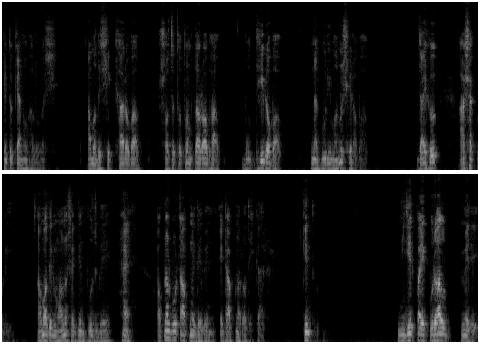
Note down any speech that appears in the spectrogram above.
কিন্তু কেন ভালোবাসি? আমাদের শিক্ষার অভাব, সচেতনতার অভাব, বুদ্ধির অভাব না গুণী মানুষের অভাব। যাই হোক আশা করি আমাদের মানুষ একদিন বুঝবে হ্যাঁ আপনার ভোট আপনি দেবেন, এটা আপনার অধিকার। কিন্তু নিজের পায়ে কুড়াল মেরে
